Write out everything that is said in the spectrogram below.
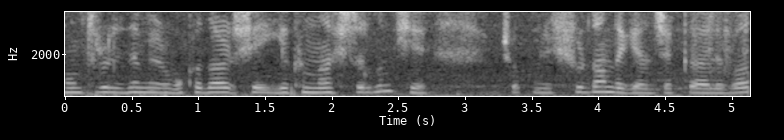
Kontrol edemiyorum. O kadar şey yakınlaştırdım ki. Çok minik. Şuradan da gelecek galiba.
